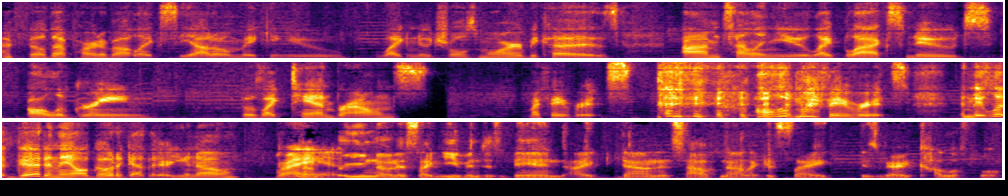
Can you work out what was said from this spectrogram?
I feel that part about like Seattle making you like neutrals more because I'm telling you, like blacks, nudes, olive green, those like tan browns, my favorites. all of my favorites. And they look good and they all go together, you know? And I'm Right. sure you notice like even just being like down in South now, like it's like it's very colorful.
